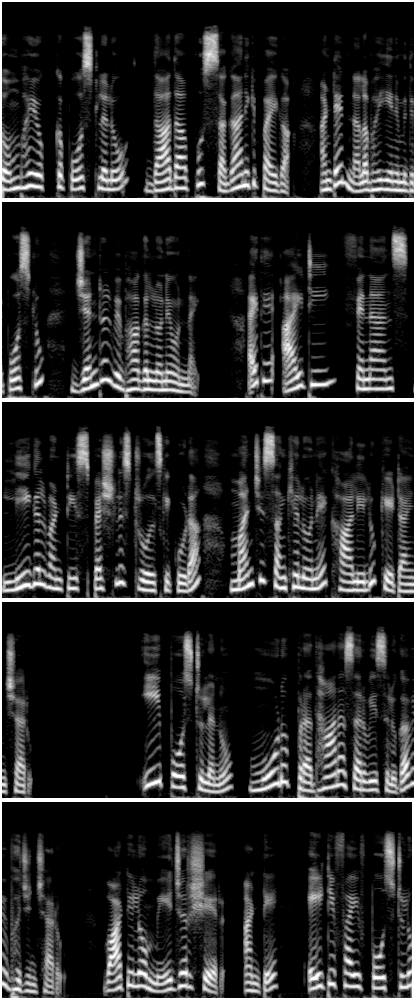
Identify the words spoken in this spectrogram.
తొంభై ఒక్క పోస్టులలో దాదాపు సగానికి పైగా అంటే నలభై ఎనిమిది పోస్టులు జనరల్ విభాగంలోనే ఉన్నాయి. అయితే ఐటీ ఫినాన్స్ లీగల్ వంటి స్పెషలిస్ట్ రోల్స్కి కూడా మంచి సంఖ్యలోనే ఖాళీలు కేటాయించారు. ఈ పోస్టులను మూడు ప్రధాన సర్వీసులుగా విభజించారు. వాటిలో మేజర్ షేర్ అంటే ఎయిటీ ఫైవ్ పోస్టులు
